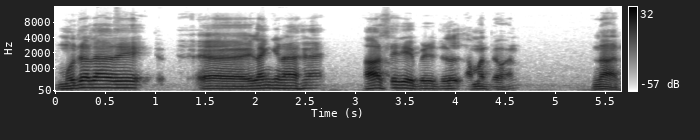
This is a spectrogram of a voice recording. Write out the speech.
முதலாவது இளைஞனாக ஆசிரியர் பிடித்தல் அமர்ந்தவன் நான்.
